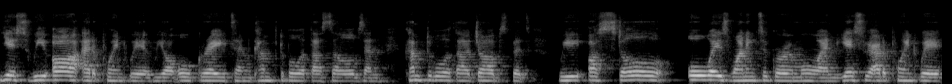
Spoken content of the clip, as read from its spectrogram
yes, we are at a point where we are all great and comfortable with ourselves and comfortable with our jobs, but we are still always wanting to grow more. And yes, we're at a point where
